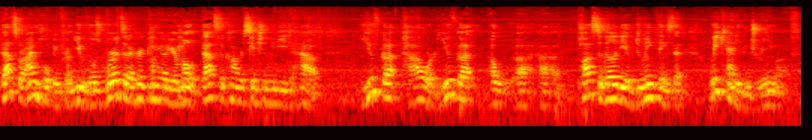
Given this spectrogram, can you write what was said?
that's what I'm hoping from you. Those words that I heard coming out of your mouth, that's the conversation we need to have you've got power. You've got a, a, a, possibility of doing things that we can't even dream of.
